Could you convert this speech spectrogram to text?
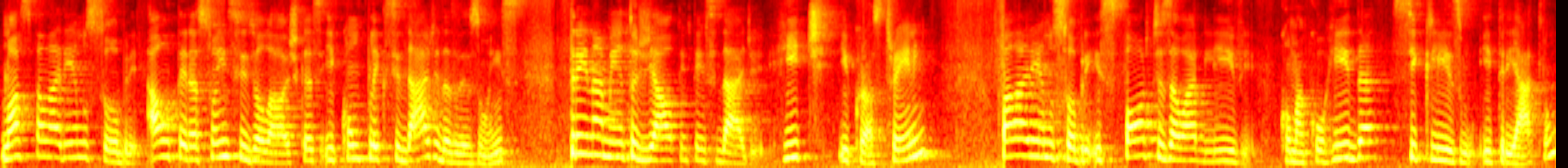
nós falaremos sobre alterações fisiológicas e complexidade das lesões, treinamento de alta intensidade, HIIT e cross training. Falaremos sobre esportes ao ar livre, como a corrida, ciclismo e triatlon,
